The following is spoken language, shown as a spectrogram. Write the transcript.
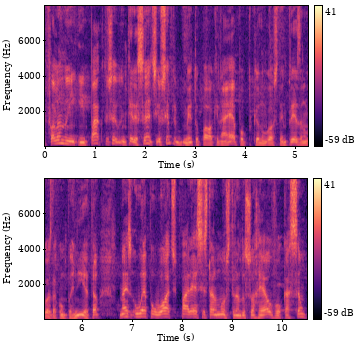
falando em impacto, isso é interessante. Eu sempre meto o pau aqui na Apple, porque eu não gosto da empresa, não gosto da companhia e tal, mas o Apple Watch parece estar mostrando sua real vocação,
